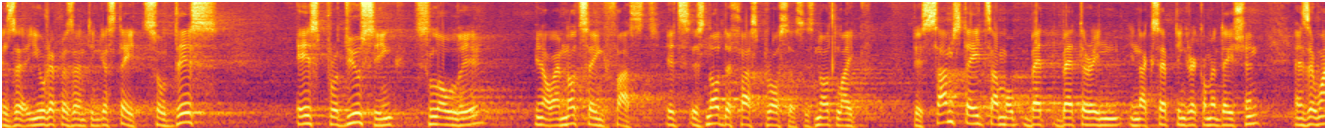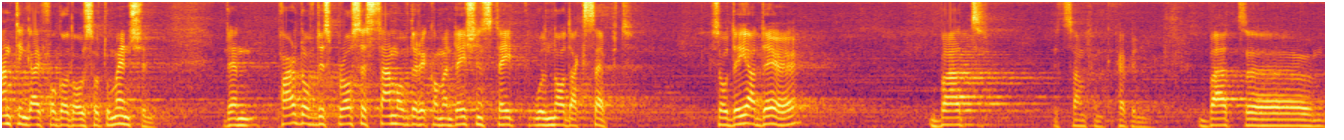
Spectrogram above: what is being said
It's a, you're representing a state. So this is producing slowly. You know, I'm not saying fast. It's it's not a fast process. It's not like Some states are bet, better in, in accepting recommendation. And the one thing I forgot also to mention, then part of this process, some of the recommendation state will not accept. So they are there, but it's something happening. But uh,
